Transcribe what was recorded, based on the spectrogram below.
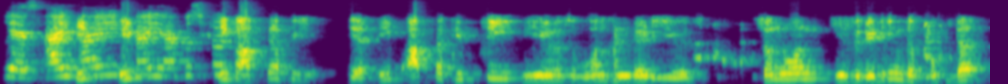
Yes, I, If- I, if- I understood. If after yes, if after 50 years, 100 years, someone is reading the book, the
